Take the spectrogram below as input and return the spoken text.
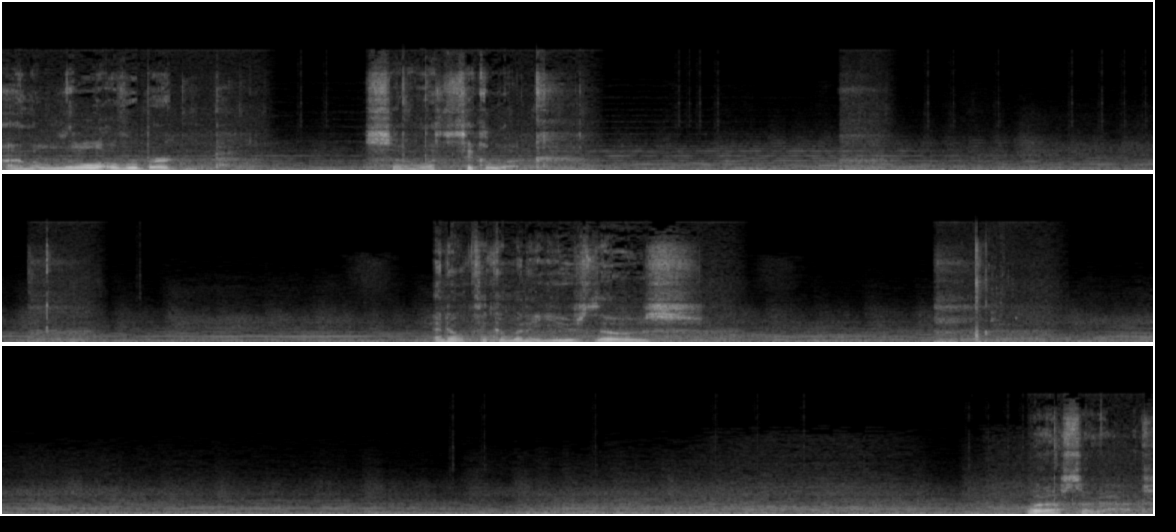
I'm a little overburdened. So let's take a look. I don't think I'm going to use those. What else I got?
